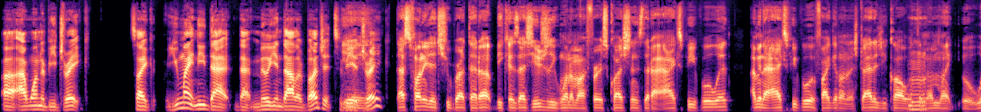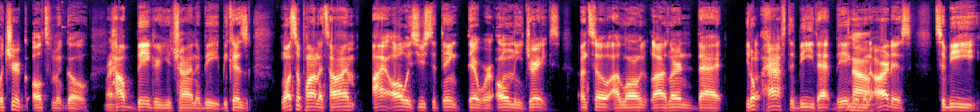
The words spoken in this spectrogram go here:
uh, I want to be Drake, it's like you might need that that million dollar budget to be a Drake. That's funny that you brought that up because that's usually one of my first questions that I ask people with. I mean, I ask people if I get on a strategy call with them, I'm like, what's your ultimate goal? Mm-hmm. Right. How big are you trying to be? Because once upon a time, I always used to think there were only Drakes until I long I learned that you don't have to be that big of an artist to be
